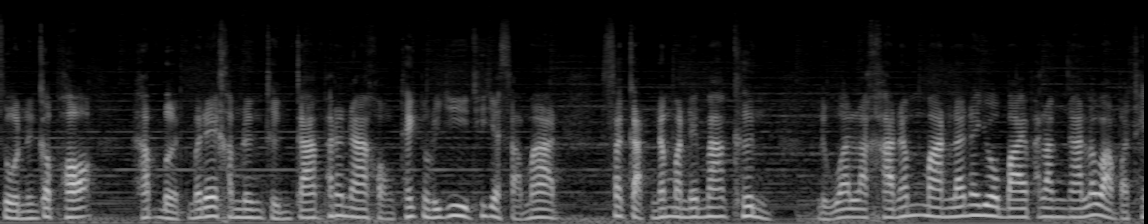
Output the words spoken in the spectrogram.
ส่วนหนึ่งก็เพราะฮับเบิร์ดไม่ได้คำนึงถึงการพัฒนาของเทคโนโลยีที่จะสามารถสกัดน้ำมันได้มากขึ้น หรือว่าราคาน้ำมันและนโยบายพลังงานระหว่างประเท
